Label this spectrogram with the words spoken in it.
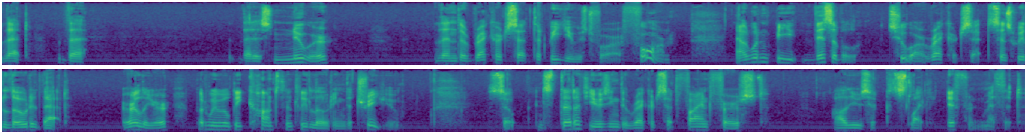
that the that is newer than the record set that we used for our form? Now it wouldn't be visible to our record set since we loaded that earlier, but we will be constantly loading the tree view. So instead of using the record set find first, I'll use a slightly different method.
